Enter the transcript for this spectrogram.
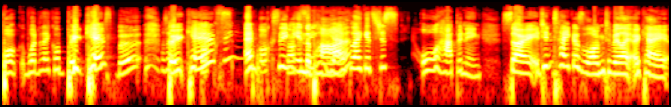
bo- what do they call boot camps? Bo- boot camps boxing? and boxing, in the park. yeah. Like it's just all happening. So it didn't take us long to be like, okay,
